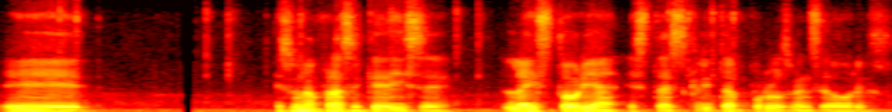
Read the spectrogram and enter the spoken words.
eh, es una frase que dice, la historia está escrita por los vencedores.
